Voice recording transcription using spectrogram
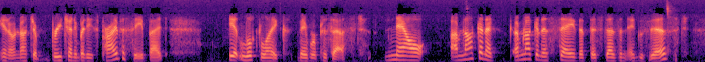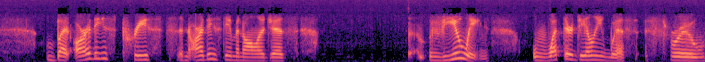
you know not to breach anybody's privacy, but it looked like they were possessed. Now, I'm not going to I'm not going to say that this doesn't exist, but are these priests and are these demonologists viewing what they're dealing with through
